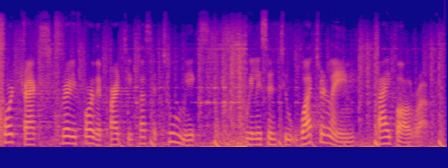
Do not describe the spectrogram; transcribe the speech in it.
Four tracks ready for the party plus a tool mix. We listen to Water Lane by Balrog.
